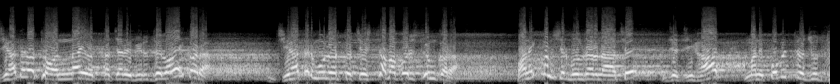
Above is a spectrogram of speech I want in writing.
জিহাদের অর্থ অন্যায়, অত্যাচারের বিরুদ্ধে লড়াই করা। জিহাদের মূল অর্থ চেষ্টা বা পরিশ্রম করা। অনেক মানুষের ভুল ধারণা আছে যে জিহাদ মানে পবিত্র যুদ্ধ।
